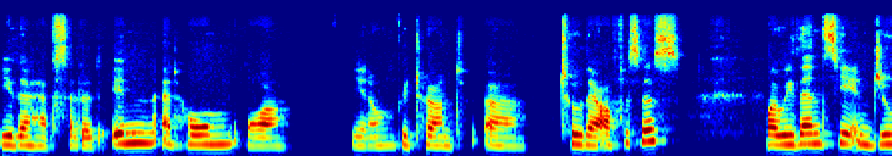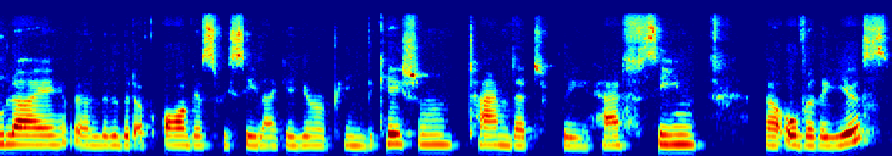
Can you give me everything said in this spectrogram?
either have settled in at home or you know returned uh, to their offices. While we then see in July, a little bit of August, we see like a European vacation time that we have seen uh, over the years.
